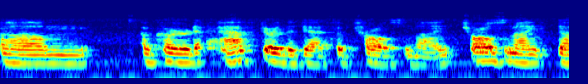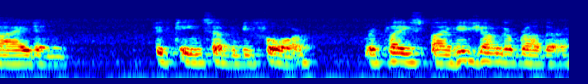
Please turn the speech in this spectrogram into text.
um, occurred after the death of Charles IX. Charles IX died in 1574, replaced by his younger brother,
